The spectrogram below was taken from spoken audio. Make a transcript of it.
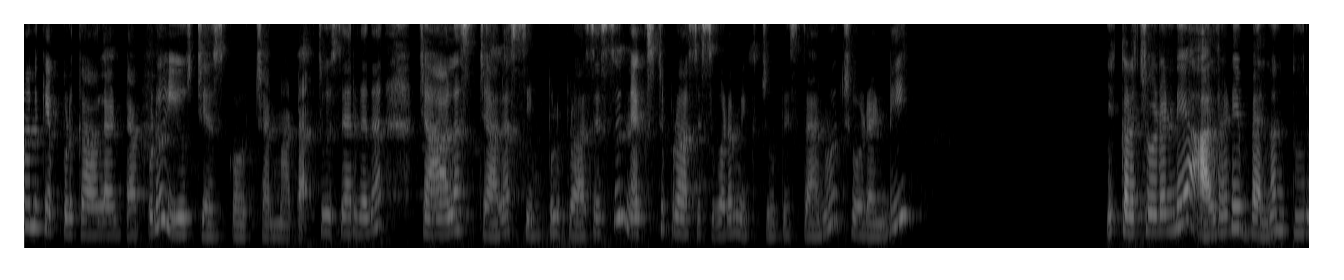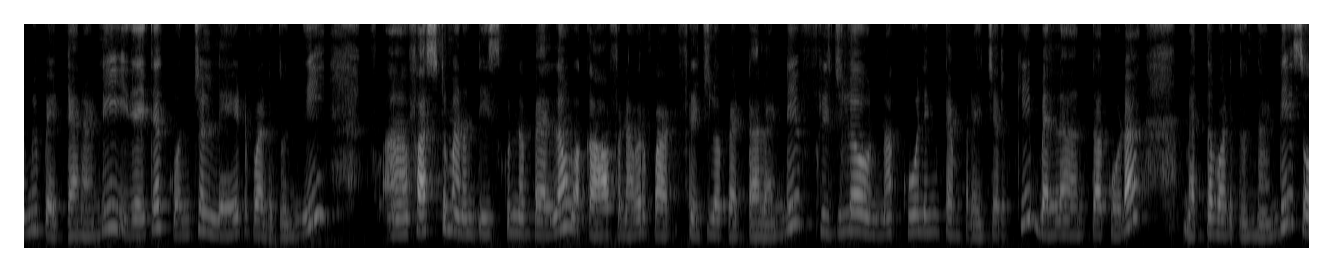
మనకి ఎప్పుడు కావాలంటే అప్పుడు యూస్ చేసుకోవచ్చు అనమాట చూశారు కదా? చాలా చాలా సింపుల్ ప్రాసెస్. నెక్స్ట్ ప్రాసెస్ కూడా మీకు చూపిస్తాను. చూడండి. ఇక్కడ చూడండి ఆల్రెడీ బెల్లం తురిమి పెట్టానండి. ఇదైతే కొంచెం లేట్ పడుతుంది. ఫస్ట్ మనం తీసుకున్న బెల్లం ఒక హాఫ్ అన్ అవర్ పాటు ఫ్రిడ్జ్లో పెట్టాలండి. ఫ్రిడ్జ్లో ఉన్న కూలింగ్ టెంపరేచర్కి బెల్లం అంతా కూడా మెత్తబడుతుందండి. So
